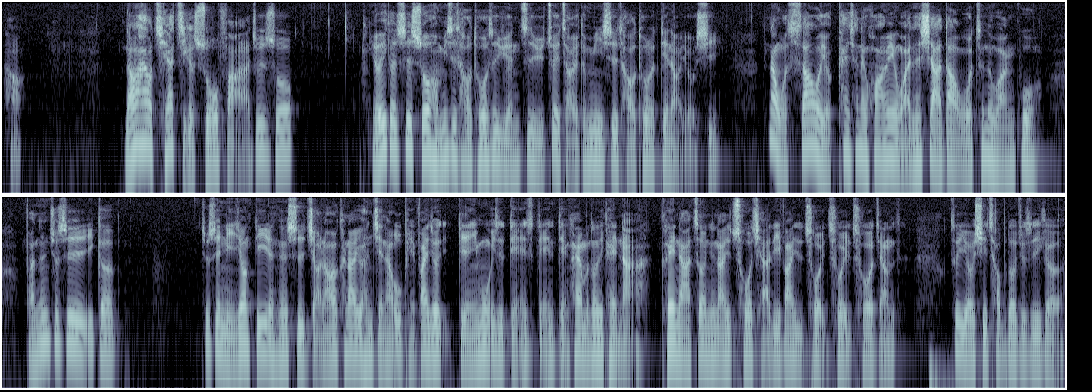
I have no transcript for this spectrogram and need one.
好，然后还有其他几个说法啊，就是说有一个是说，密室逃脱是源自于最早一个密室逃脱的电脑游戏。那我稍微有看一下那个画面，我还是吓到，我真的玩过。反正就是一个。就是你用第一人称视角，然后看到一个很简单的物品，发现就点萤幕，一直点，一直点，一直点，看有没有东西可以拿，可以拿之后你就拿去戳其他地方，一直戳，一戳，一戳这样子。这游戏差不多就是一个，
